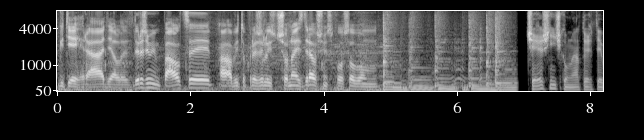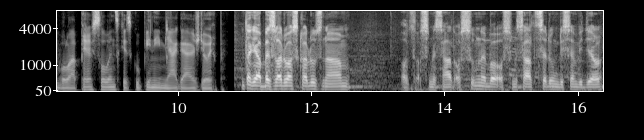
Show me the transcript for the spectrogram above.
kde hrať, ale držím im palce a aby to prežili čo najzdravším spôsobom. Čerešničkou na torte bola pre slovenské skupiny Mňaga až Dorp. No tak já bez hladu a skladu znám od 88 nebo 87, kdy jsem viděl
